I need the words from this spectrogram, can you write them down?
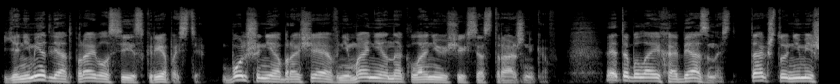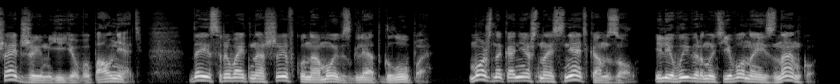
я немедля отправился из крепости, больше не обращая внимания на кланяющихся стражников. Это была их обязанность, так что не мешать же им ее выполнять. Да и срывать нашивку, на мой взгляд, глупо. Можно, конечно, снять камзол или вывернуть его наизнанку,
